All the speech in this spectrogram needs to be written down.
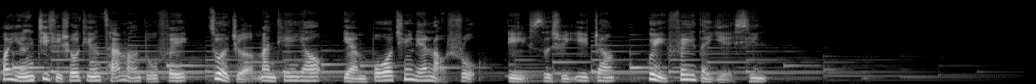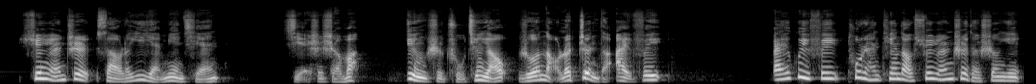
欢迎继续收听《残王毒妃》，作者漫天妖，演播青莲老树，第四十一章：贵妃的野心。轩辕志扫了一眼面前，解释什么？定是楚清瑶惹恼了朕的爱妃。白贵妃突然听到轩辕志的声音，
